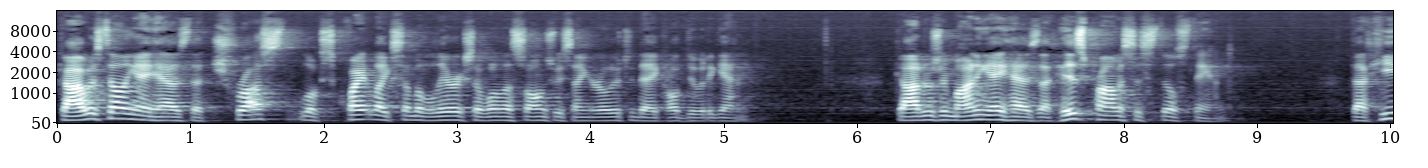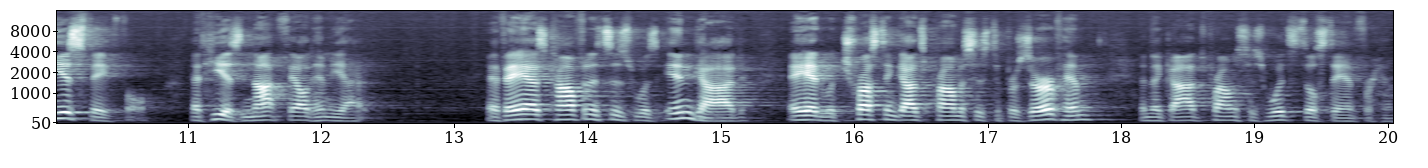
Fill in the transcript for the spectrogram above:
God was telling Ahaz that trust looks quite like some of the lyrics of one of the songs we sang earlier today called Do It Again. God was reminding Ahaz that his promises still stand, that he is faithful, that he has not failed him yet. If Ahaz's confidence was in God, Ahaz would trust in God's promises to preserve him and that God's promises would still stand for him.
